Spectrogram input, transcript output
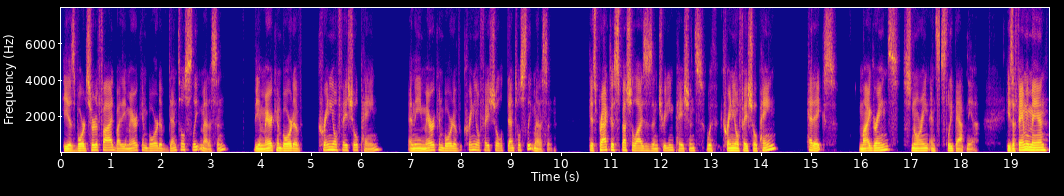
He is board certified by the American Board of Dental Sleep Medicine, the American Board of Craniofacial Pain, and the American Board of Craniofacial Dental Sleep Medicine. His practice specializes in treating patients with craniofacial pain, headaches, migraines, snoring, and sleep apnea. He's a family man,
